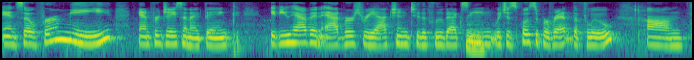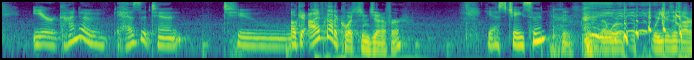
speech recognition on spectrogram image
And so for me and for Jason, I think if you have an adverse reaction to the flu vaccine, Hmm. which is supposed to prevent the flu, um, you're kind of hesitant to. Okay, I've got a question, Jennifer. Yes, Jason. We're, we're using our,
